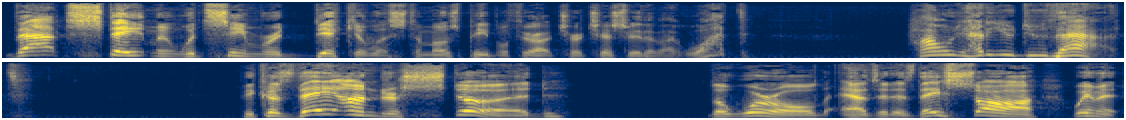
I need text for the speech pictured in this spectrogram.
That statement would seem ridiculous to most people throughout church history. They're like, what? How, how do you do that? Because they understood the world as it is. They saw, wait a minute,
